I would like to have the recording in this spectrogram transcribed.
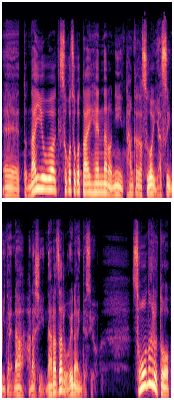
えっ、と、内容はそこそこ大変なのに単価がすごい安いみたいな話にならざるを得ないんですよ。そうなると、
